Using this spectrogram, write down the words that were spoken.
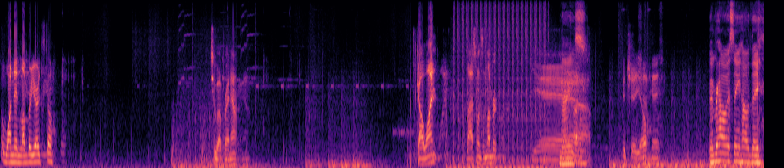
One in lumberyard still. Two up right now. Got one. Last one's in lumber. Yeah. Nice. Good shit, Good yo. guys. Remember how I was saying how they?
